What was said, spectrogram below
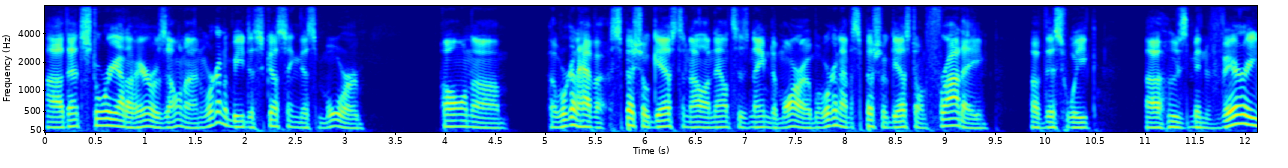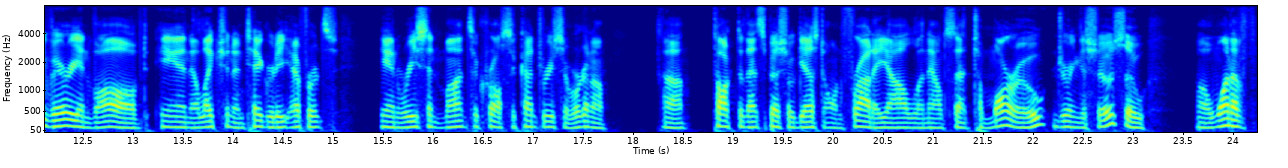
uh, that story out of Arizona, and we're going to be discussing this more on. Uh, uh, we're going to have a special guest, and I'll announce his name tomorrow. But we're going to have a special guest on Friday of this week, uh, who's been very, very involved in election integrity efforts in recent months across the country. So we're going to uh, talk to that special guest on Friday. I'll announce that tomorrow during the show. So uh, one of,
